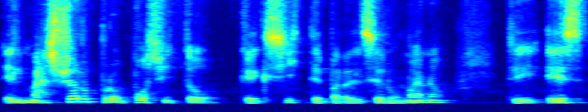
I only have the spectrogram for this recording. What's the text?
El mayor propósito que existe para el ser humano, ¿sí? Es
